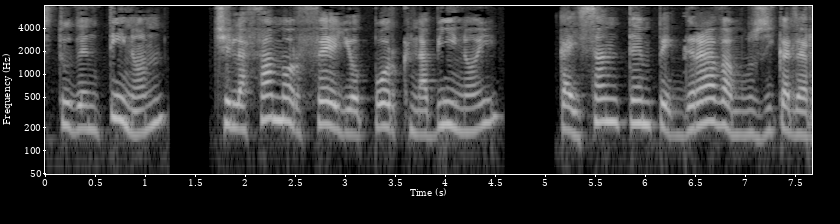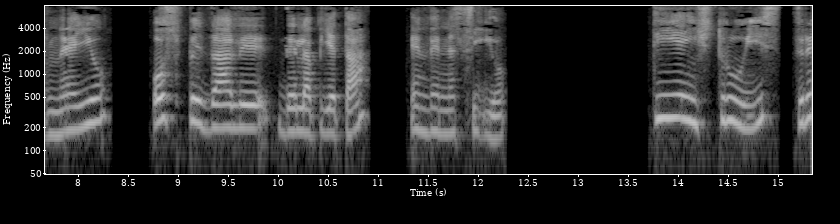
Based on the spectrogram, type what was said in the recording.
studentinon ce la fama orfejo por knabinoi cae santempe grava musica lerneio ospedale de la Pietà en Venecio. Tie instruis tre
